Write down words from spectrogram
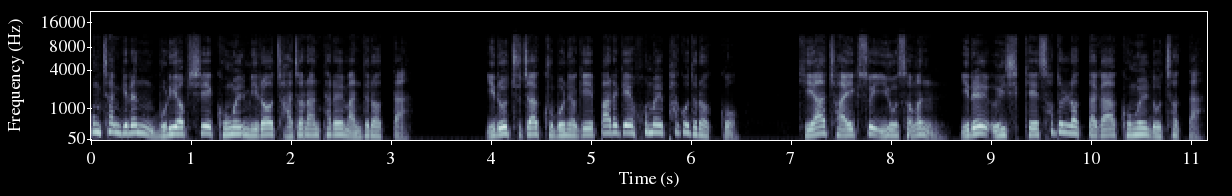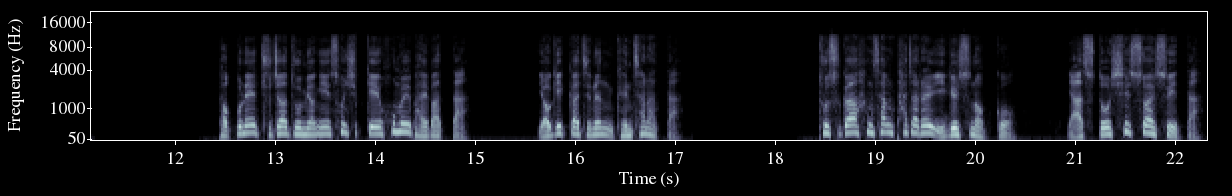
홍창기는 무리 없이 공을 밀어 좌전 안타를 만들었다. 이루 주자 구본혁이 빠르게 홈을 파고들었고 기아 좌익수 이호성은 이를 의식해 서둘렀다가 공을 놓쳤다. 덕분에 주자 두 명이 손쉽게 홈을 밟았다. 여기까지는 괜찮았다. 투수가 항상 타자를 이길 순 없고 야수도 실수할 수 있다.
